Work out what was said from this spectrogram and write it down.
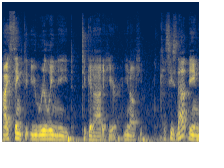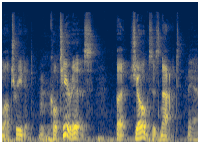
I think that you really need to get out of here. You know, because he, he's not being well treated. Mm-hmm. Is, but Jogues is not." Yeah.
